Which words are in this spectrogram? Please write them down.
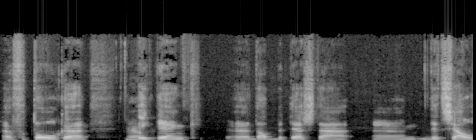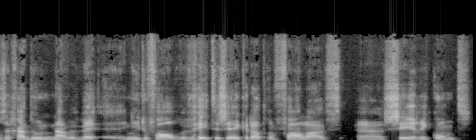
uh, vertolken. Ja. Ik denk uh, dat Bethesda uh, ditzelfde gaat doen. Nou, we in ieder geval, we weten zeker dat er een Fallout-serie eh, komt.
